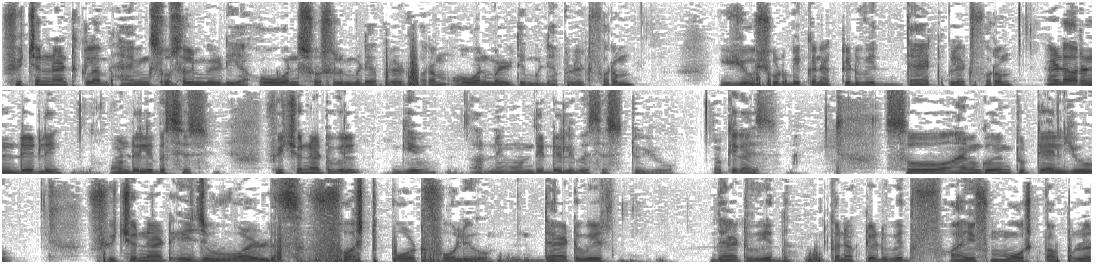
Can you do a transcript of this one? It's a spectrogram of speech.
Future net club having social media own social media platform own multimedia platform you should be connected with that platform and earn daily on daily basis future net will give earning on the daily basis to you okay guys so i'm going to tell you FutureNet is world's first portfolio that with that with connected with five most popular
